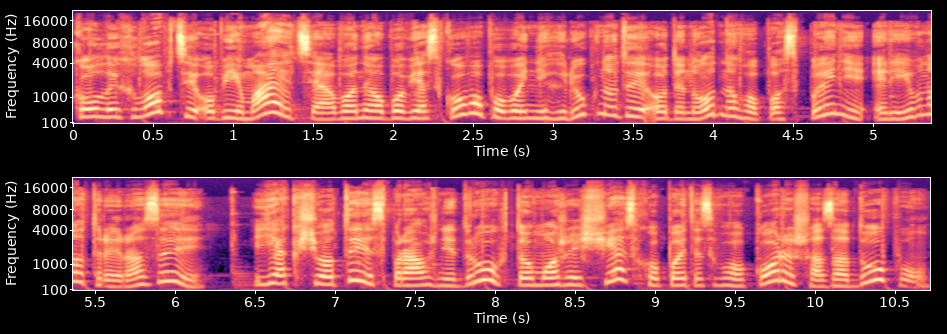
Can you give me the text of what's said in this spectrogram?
Коли хлопці обіймаються, вони обов'язково повинні грюкнути один одного по спині рівно три рази. Якщо ти справжній друг, то можеш ще схопити свого кориша за дупу.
